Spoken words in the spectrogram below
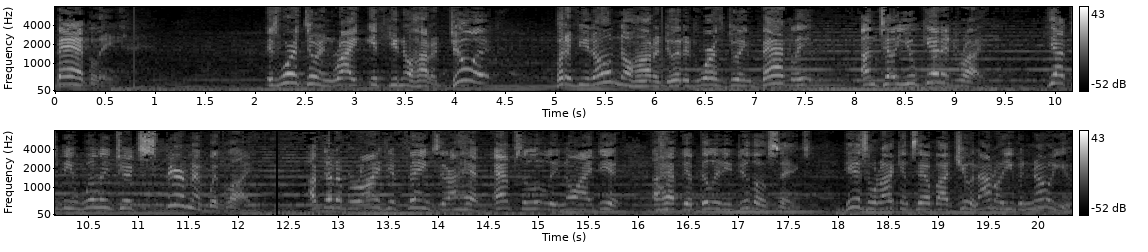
badly. It's worth doing right if you know how to do it. But if you don't know how to do it, it's worth doing badly until you get it right. You have to be willing to experiment with life. I've done a variety of things and I had absolutely no idea I have the ability to do those things. Here's what I can say about you, and I don't even know you.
